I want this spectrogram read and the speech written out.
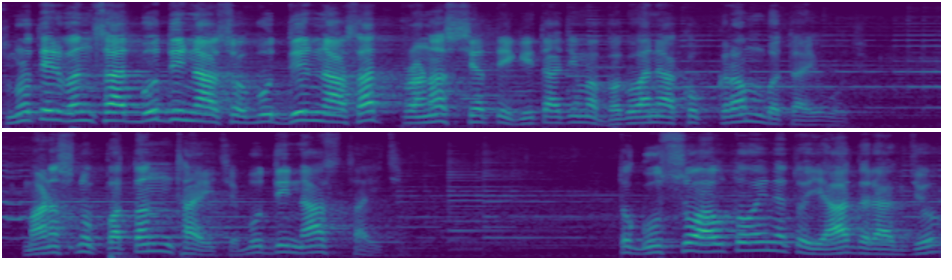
સ્મૃતિ બુદ્ધિનાશો બુદ્ધિ નાશો બુદ્ધિ નાશાત પ્રણશ્યતિ ગીતાજીમાં ભગવાને આખો ક્રમ બતાવ્યો છે। માણસનું પતન થાય છે બુદ્ધિ નાશ થાય છે। તો ગુસ્સો આવતો હોય ને તો યાદ રાખજો,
